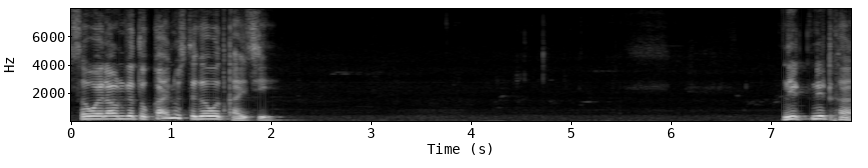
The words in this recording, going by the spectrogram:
सवय लावून घेतो काय नुसते गवत खायची? नीट नीट खा.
